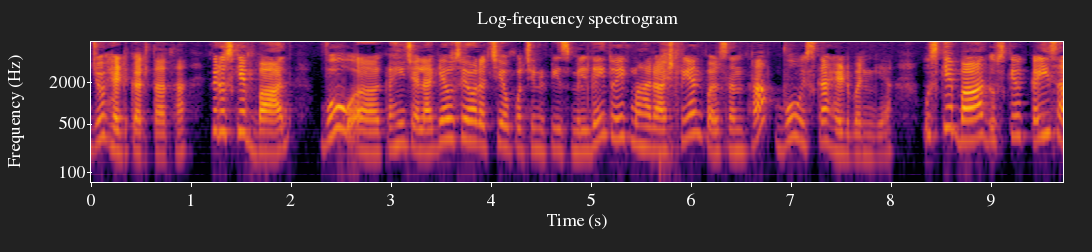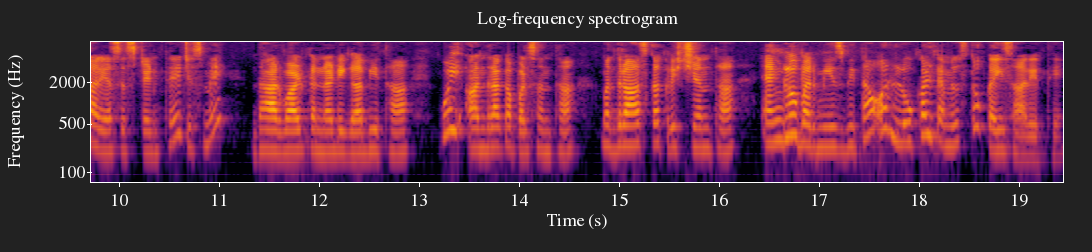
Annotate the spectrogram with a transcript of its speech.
जो हेड करता था। फिर उसके बाद वो आ, कहीं चला गया उसे और अच्छी अपॉर्चुनिटीज़ मिल गई तो एक महाराष्ट्रियन पर्सन था वो इसका हेड बन गया। उसके बाद उसके कई सारे असिस्टेंट थे जिसमें धारवाड़ कन्नाडिगा भी था कोई आंध्रा का पर्सन था मद्रास का क्रिश्चियन था एंग्लो बर्मीज भी था और लोकल तमिल्स तो कई सारे थे।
